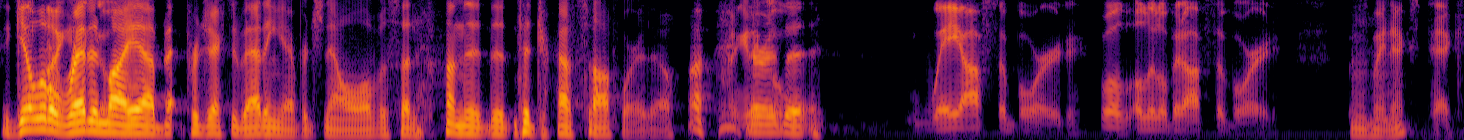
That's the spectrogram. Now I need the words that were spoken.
you get a little red in my uh, projected batting average now. All of a sudden on the the, the draft software, though, there is a way off the board. Well, a little bit off the board with mm-hmm. my next pick.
